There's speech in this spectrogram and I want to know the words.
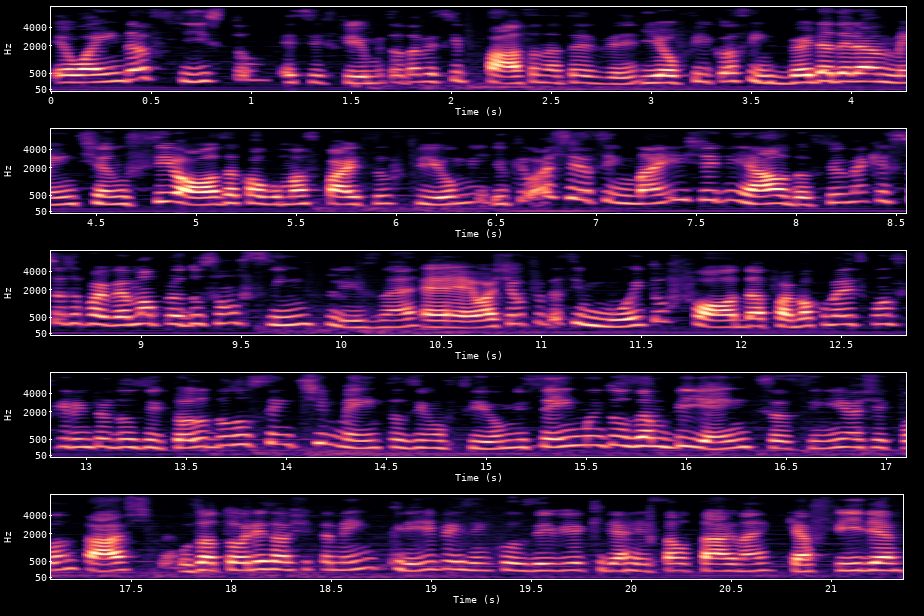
eu ainda assisto esse filme toda vez que passa na TV. E eu fico, assim, verdadeiramente ansiosa ansiosa com algumas partes do filme. E o que eu achei, assim, mais genial do filme é que se você for ver é uma produção simples, né? É, eu achei o filme, assim, muito foda. A forma como eles conseguiram introduzir todos os sentimentos em um filme, sem muitos ambientes, assim, eu achei fantástica. Os atores eu achei também incríveis, inclusive eu queria ressaltar, né, que a filha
